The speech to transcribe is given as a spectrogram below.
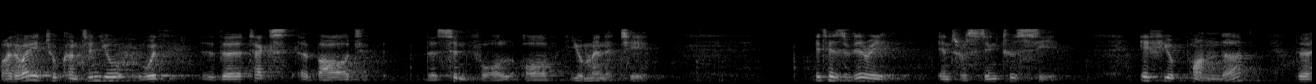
By the way, to continue with the text about the sinfall of humanity, it is very interesting to see. If you ponder the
